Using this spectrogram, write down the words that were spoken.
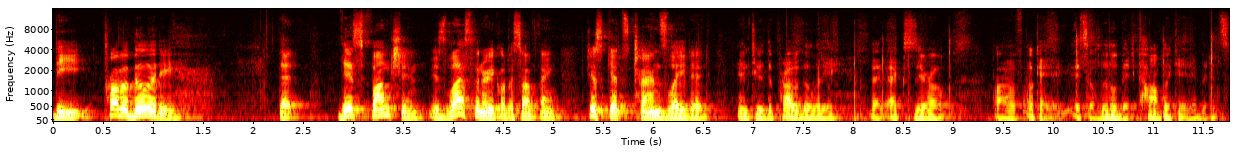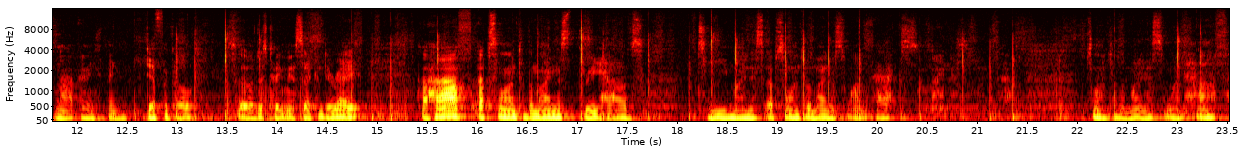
the probability that this function is less than or equal to something just gets translated into the probability that x0 of, okay, it's a little bit complicated, but it's not anything difficult. So it'll just take me a second to write. A half epsilon to the minus 3 halves t minus epsilon to the minus 1 x minus 1 half epsilon to the minus 1 half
